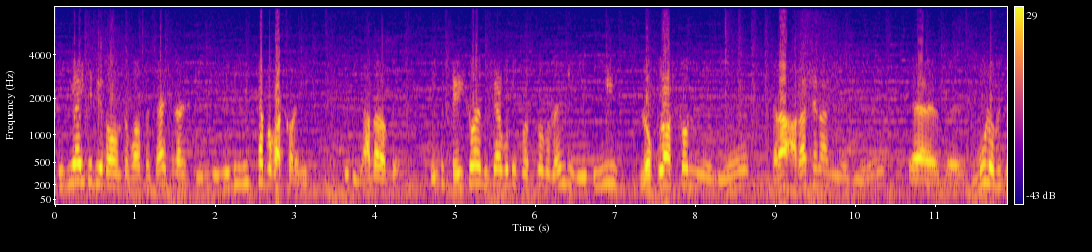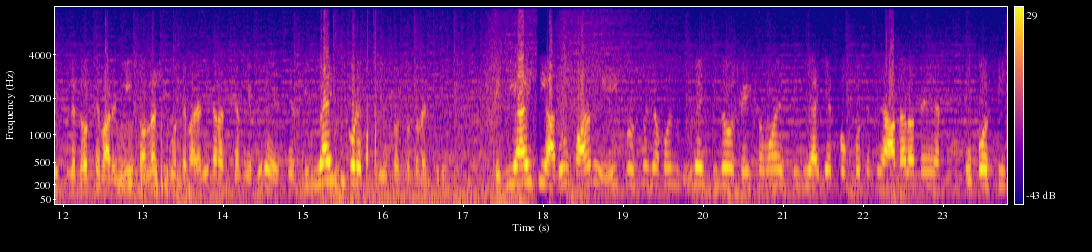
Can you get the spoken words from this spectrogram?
সিবিআইকে দিয়ে তদন্ত করাতে চায়, সেটা ইডি ইচ্ছা প্রকাশ করে ইডি আদালতে। কিন্তু সেই সময় বিচারপতি প্রশ্ন করলেন যে ইডি লোক লস্কর নিয়ে গিয়ে, তারা আধা সেনা নিয়ে গিয়ে মূল অভিযুক্তকে ধরতে পারেনি, তল্লাশি করতে পারেনি, তারা সেখান থেকে ফিরে এসছে সিবিআই কি করে প্রশ্ন তোলেন তিনি? সিবিআই কি আদৌ পারবে এই প্রশ্ন যখন ঝুলেছিল সেই সময় সিবিআই এর পক্ষ থেকে আদালতে উপস্থিত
